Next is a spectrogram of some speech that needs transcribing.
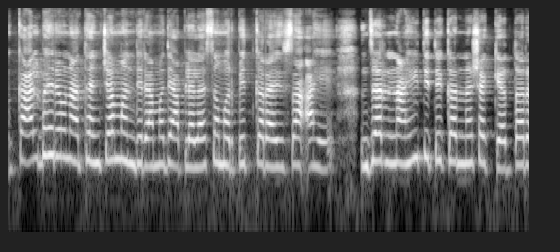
कालभैरवनाथांच्या मंदिरामध्ये आपल्याला समर्पित करायचा आहे. जर नाही तिथे करणं शक्य तर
